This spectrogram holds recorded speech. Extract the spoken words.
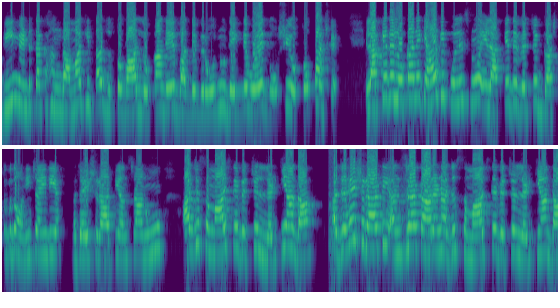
20 ਮਿੰਟ ਤੱਕ ਹੰਗਾਮਾ ਕੀਤਾ, ਜਿਸ ਤੋਂ ਬਾਅਦ ਲੋਕਾਂ ਦੇ ਵਾਧੇ ਵਿਰੋਧ ਨੂੰ ਦੇਖਦੇ ਹੋਏ ਦੋਸ਼ੀ ਉੱਥੋਂ ਭੱਜ ਗਏ। ਇਲਾਕੇ ਦੇ ਲੋਕਾਂ ਨੇ ਕਿਹਾ ਕਿ ਪੁਲਿਸ ਨੂੰ ਇਲਾਕੇ ਦੇ ਵਿੱਚ ਗਸ਼ਤ ਵਧਾਉਣੀ ਚਾਹੀਦੀ ਹੈ। ਅਜਿਹੇ ਸ਼ਰਾਰਤੀ ਅੰਸਰਾਂ ਨੂੰ ਅੱਜ ਸਮਾਜ ਦੇ ਵਿੱਚ ਲੜਕੀਆਂ ਦਾ ਅਜਿਹੇ ਸ਼ਰਾਰਤੀ ਅੰਸਰਾਂ ਕਾਰਨ ਅੱਜ ਸਮਾਜ ਦੇ ਵਿੱਚ ਲੜਕੀਆਂ ਦਾ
